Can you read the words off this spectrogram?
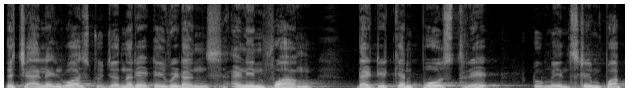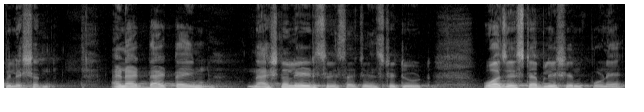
the challenge was to generate evidence and inform that it can pose threat to mainstream population. And at that time, National AIDS Research Institute was established in Pune.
